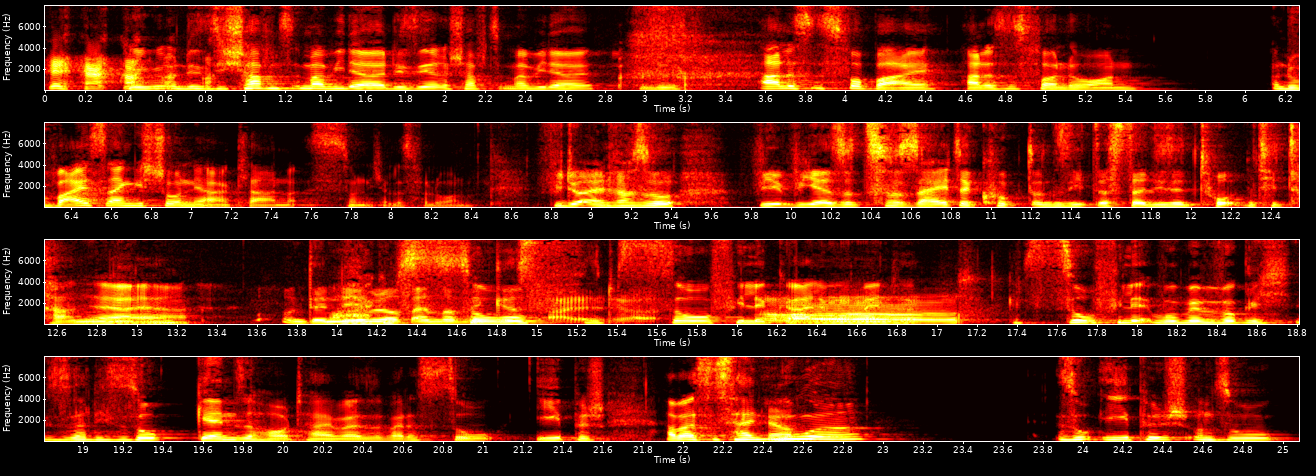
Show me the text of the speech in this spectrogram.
gegen- und die- sie schaffen es immer wieder, die Serie schafft es immer wieder. Dieses, alles ist vorbei, alles ist verloren. Und du weißt eigentlich schon, ja klar, es ist noch nicht alles verloren. Wie du einfach so, wie, wie er so zur Seite guckt und sieht, dass da diese toten Titanen Ja, liegen ja. und der Boah, Nebel auf einmal so, weg ist. gibt's so viele geile Momente. Gibt's so viele, wo wir wirklich, es ist halt so Gänsehaut teilweise, weil das so episch. Aber es ist halt Ja. nur so episch und so,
